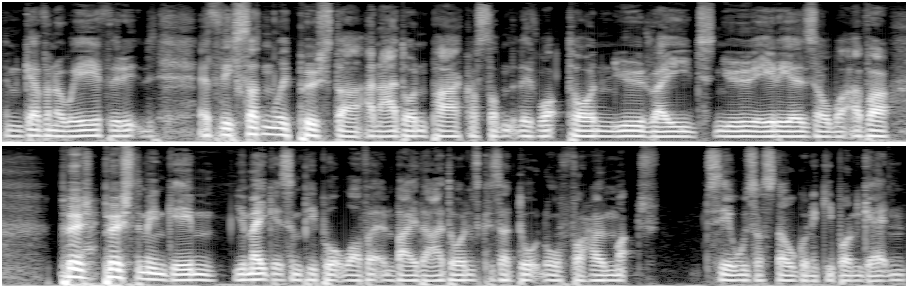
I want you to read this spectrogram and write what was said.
and given away, if they if they suddenly pushed a, an add-on pack or something that they've worked on, new rides, new areas or whatever, push Yeah. push the main game, you might get some people that love it and buy the add-ons because I don't know for how much sales are still going to keep on getting.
